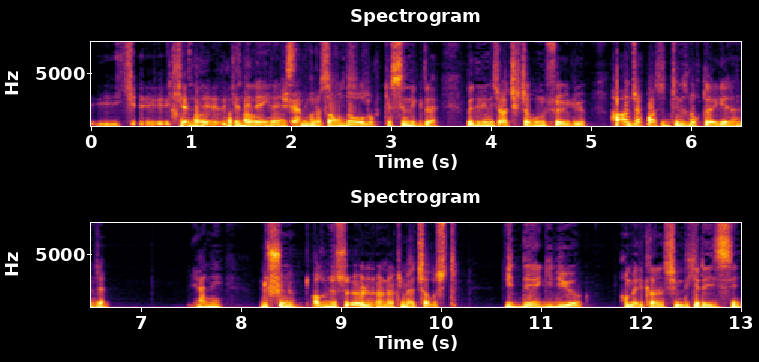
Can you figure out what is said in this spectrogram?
e, kendi, hata kendi oldu lehine şey yaparsa onda olur. Kesinlikle. Ve Direniş açıkça bunu söylüyor. Ha, ancak bahsettiğiniz noktaya gelince yani düşünün. Az önce örneklemeye çalıştım. Ciddiye gidiyor Amerika'nın şimdiki reisi.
